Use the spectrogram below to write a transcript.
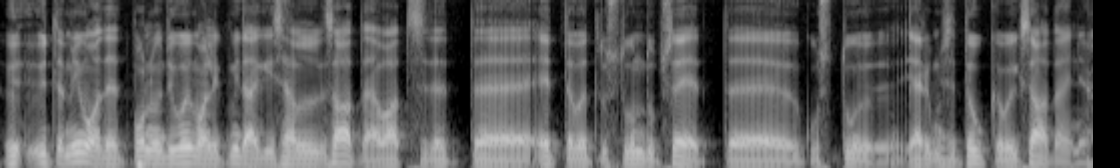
ütleme niimoodi, et polnud ju võimalik midagi seal saada ja vaatasid, et äh, ettevõtlus tundub see, et äh, kust järgmise tõuke võiks saada, on ju,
